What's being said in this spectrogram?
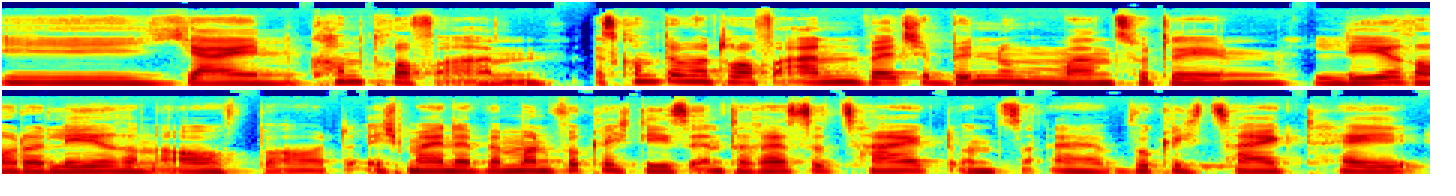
Jein, kommt drauf an. Es kommt immer drauf an, welche Bindung man zu dem Lehrer oder Lehrerin aufbaut. Ich meine, wenn man wirklich dieses Interesse zeigt und äh, wirklich zeigt, hey,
